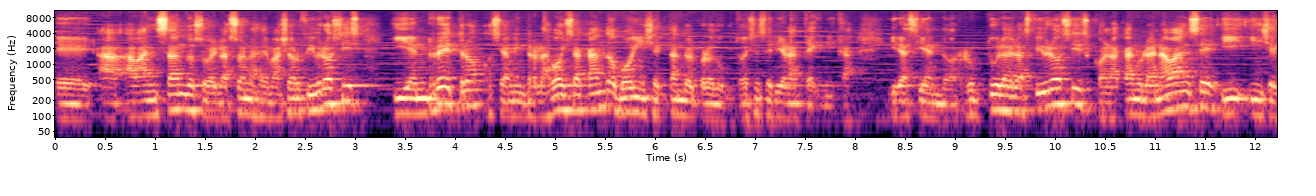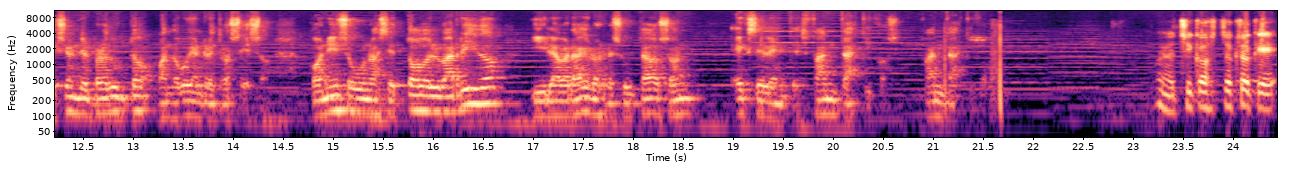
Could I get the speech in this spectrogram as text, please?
eh, avanzando sobre las zonas de mayor fibrosis y en retro, o sea, mientras las voy sacando, voy inyectando el producto. Esa sería la técnica. Ir haciendo ruptura de las fibrosis con la cánula en avance y inyección del producto cuando voy en retroceso. Con eso uno hace todo el barrido y la verdad que los resultados son excelentes, fantásticos, fantásticos. Bueno chicos, yo creo que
